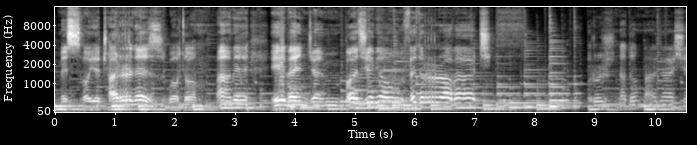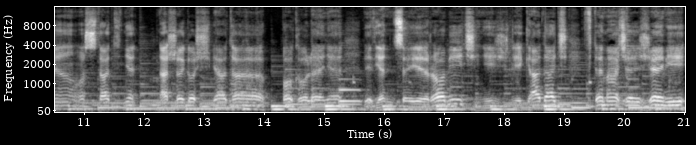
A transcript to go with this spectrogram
My swoje czarne złoto mamy i będziemy pod ziemią fedrować. Różno domaga się ostatnie naszego świata pokolenie, by więcej robić niż gadać w temacie ziemi.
